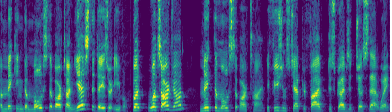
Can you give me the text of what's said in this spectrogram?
of making the most of our time. Yes, the days are evil, but what's our job? Make the most of our time. Ephesians chapter 5 describes it just that way.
